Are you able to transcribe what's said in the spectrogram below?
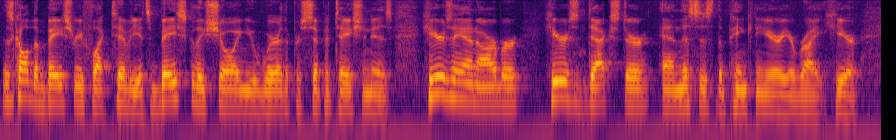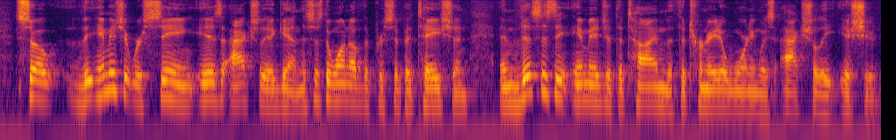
This is called the base reflectivity. It's basically showing you where the precipitation is. Here's Ann Arbor, here's Dexter, and this is the Pinckney area right here. So the image that we're seeing is actually, again, this is the one of the precipitation, and this is the image at the time that the tornado warning was actually issued.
